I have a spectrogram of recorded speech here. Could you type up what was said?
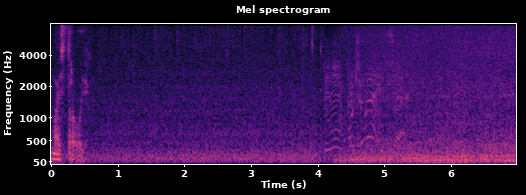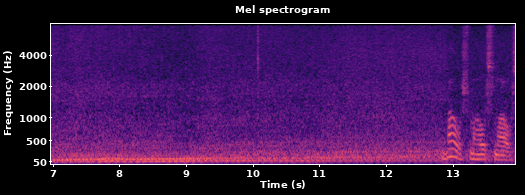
Майстровий. Мауш, мауш, мауш.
